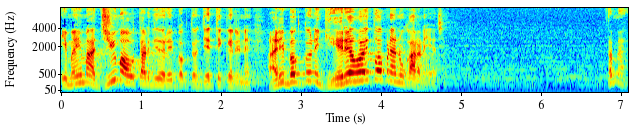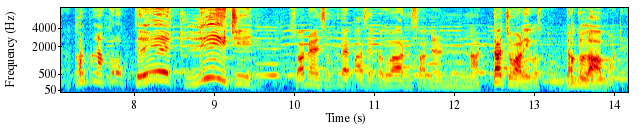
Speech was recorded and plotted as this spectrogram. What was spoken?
એ મહિમા જીવમાં ઉતારી દીધો હરિભક્તો જેથી કરીને હરિભક્તોની ઘેરે હોય તો પણ એનું કારણ એ છે. તમે કલ્પના કરો કેટલી ચીજ. સ્વામિનારાયણ સંપ્રદાય પાસે ભગવાન સ્વામિનારાયણના ટચ વાળી વસ્તુ ઢગલા મોઢે.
